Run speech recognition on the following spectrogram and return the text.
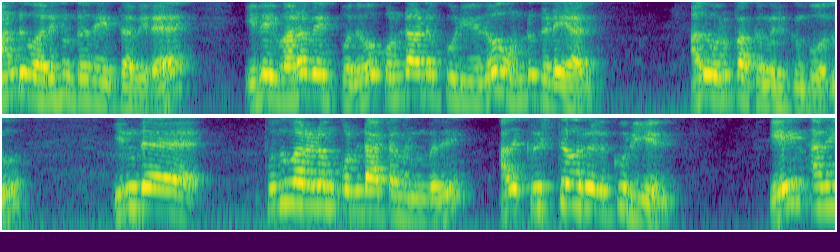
ஆண்டு வருகின்றதை தவிர இதை வரவேற்பதோ கொண்டாடக்கூடியதோ ஒன்று கிடையாது. அது ஒரு பக்கம் இருக்கும்போது இந்த புது வருடம் கொண்டாட்டம் என்பது அது கிறிஸ்தவர்களுக்கு உரியது ஏன் அதை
